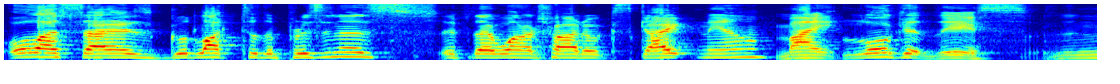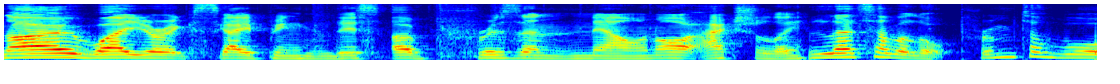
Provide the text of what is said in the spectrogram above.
all I say is good luck to the prisoners if they want to try to escape now. Mate, look at this. No way you're escaping this a prison now. Not actually. Let's have a look. Perimeter wall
